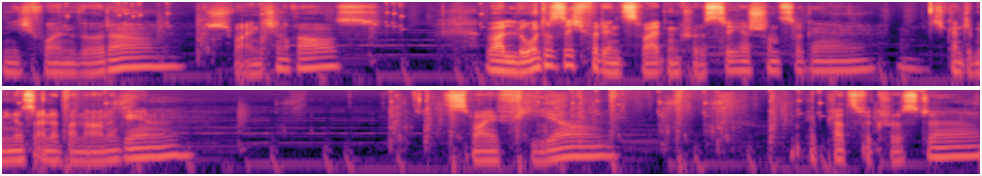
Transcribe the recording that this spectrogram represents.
Wenn ich wollen würde. Schweinchen raus. Aber lohnt es sich für den zweiten Crystal hier schon zu gehen? Ich könnte minus eine Banane gehen. 2, 4. Platz für Crystal.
